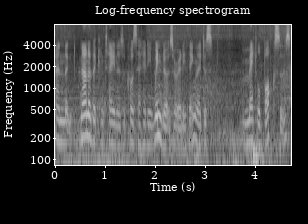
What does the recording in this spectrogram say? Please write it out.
and none of the containers, of course, had any windows or anything. They're just metal boxes,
